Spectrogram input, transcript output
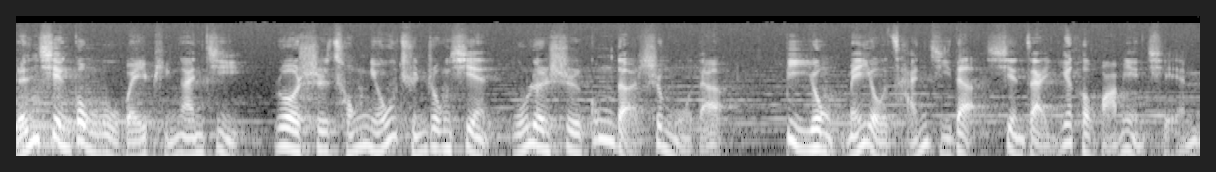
人献供物为平安祭，若是从牛群中献，无论是公的，是母的，必用没有残疾的献在耶和华面前。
